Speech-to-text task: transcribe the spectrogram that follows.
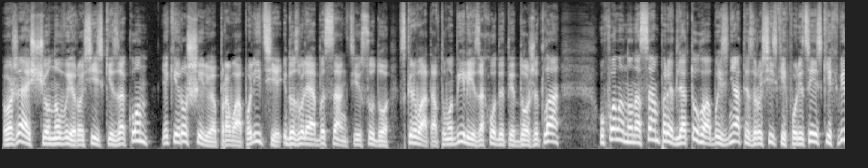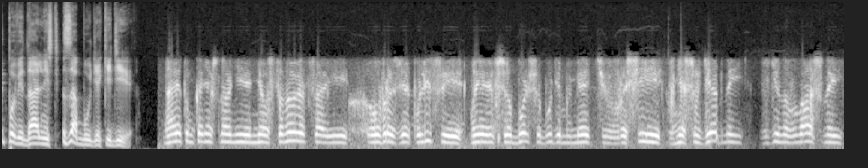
вважає, що новий російський закон, який розширює права поліції і дозволяє без санкції суду скривати автомобілі і заходити до житла, ухвалено насамперед для того, аби зняти з російських поліцейських відповідальність за будь-які дії. На этом, конечно, они не остановятся, и в образе полиции мы все больше будем иметь в России внесудебный единовластный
